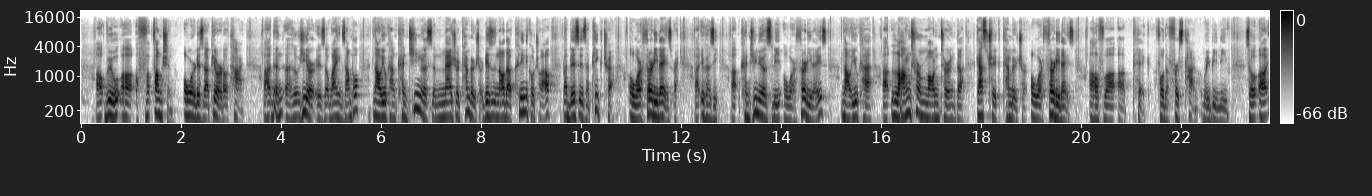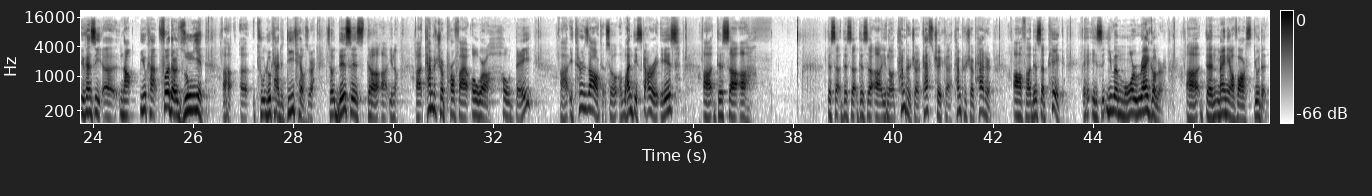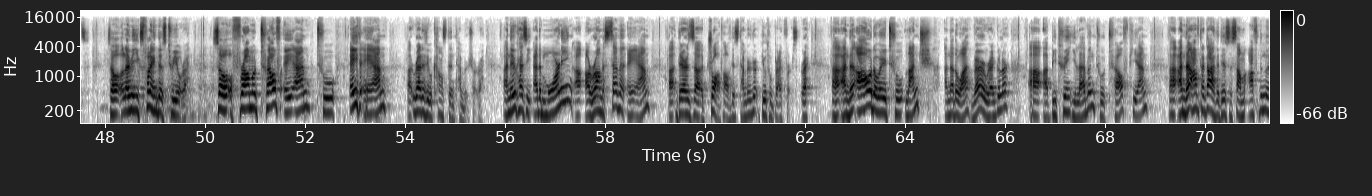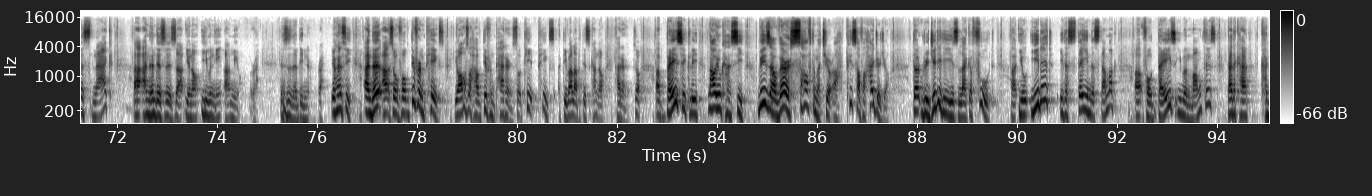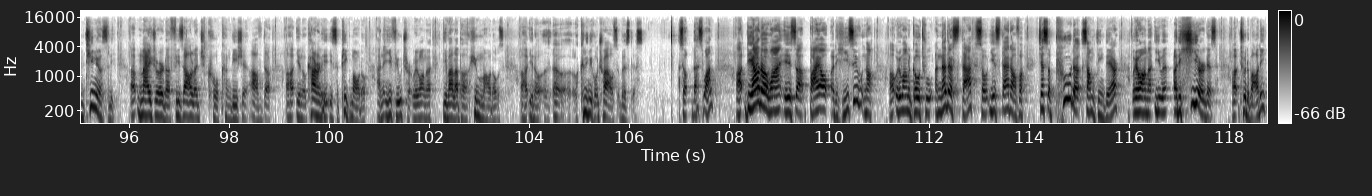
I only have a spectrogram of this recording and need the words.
will function over this period of time. Uh, then uh, so here is uh, one example. Now you can continuously measure temperature. This is not a clinical trial, but this is a peak trial over 30 days, right? Uh, you can see uh, continuously over 30 days. Now you can uh, long-term monitoring the gastric temperature over 30 days of a pig for the first time, we believe. So you can see now you can further zoom in to look at the details, right? So this is the you know temperature profile over a whole day. Uh, it turns out, so one discovery is uh, this, uh, uh this, uh, this, uh, this uh, you know, temperature, gastric temperature pattern of this pig is even more regular than many of our students. So let me explain this to you. Right? So from 12 a.m. to 8 a.m., relative constant temperature. Right? And you can see at the morning, around 7 a.m., there's a drop of this temperature due to breakfast. Right? Uh, and then all the way to lunch, another one, very regular, uh, uh between 11 to 12 p.m. Uh, and then after that, this is some afternoon snack, uh, and then this is, you know, evening meal, right? This is the dinner, right? You can see. And then, uh, so for different pigs, you also have different patterns. So pigs develop this kind of pattern. So uh, basically, now you can see with a very soft material, a piece of hydrogel, the rigidity is like a food. Uh, you eat it, it stay in the stomach uh, for days, even months. That can continuously uh, measure the physiological condition of the, uh, you know, currently it's a pig model, and in future we want to develop uh, human models, uh, you know, clinical trials with this. So that's one. the other one is bioadhesive. Now, we want to go to another step. So instead of just put something there, we want to even adhere this to the body.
